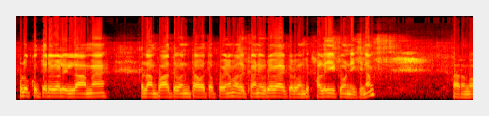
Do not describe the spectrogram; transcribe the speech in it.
புழுக்குத்தறுகள் இல்லாமல் எல்லாம் பார்த்து வந்து தவத்தை போயினோம். அதுக்கான உறவாக்கள் வந்து கழுகி கொண்டிக்கணும் பாருங்க.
